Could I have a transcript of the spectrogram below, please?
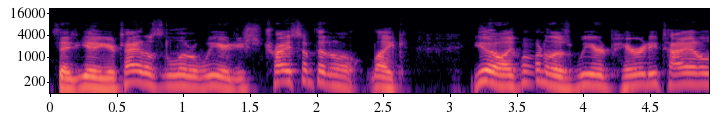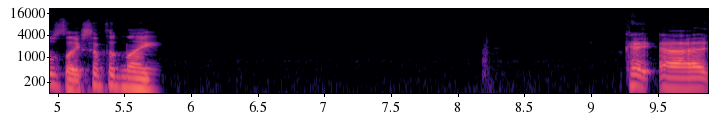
said you know your title's a little weird you should try something like you know like one of those weird parody titles like something like Okay, uh,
